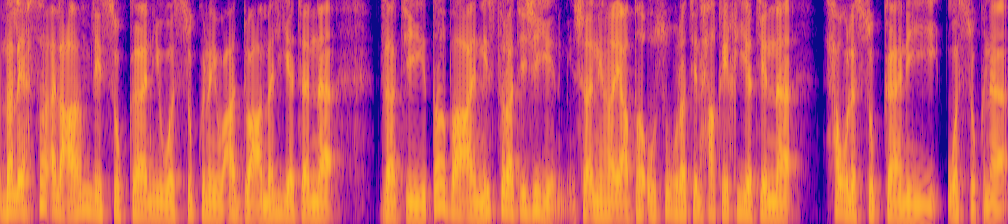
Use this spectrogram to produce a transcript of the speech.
أن الإحصاء العام للسكان والسكن يعد عملية ذات طابع استراتيجي من شأنها إعطاء صورة حقيقية حول السكان والسكنى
